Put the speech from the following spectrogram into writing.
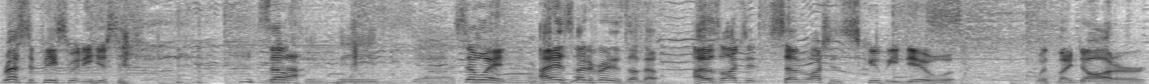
Rest in peace, Whitney Houston. so, Rest in peace, uh, so wait, I just wanted to bring this up though. I was watching, so I'm watching Scooby Doo with my daughter,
